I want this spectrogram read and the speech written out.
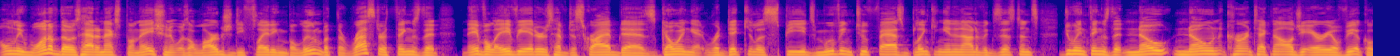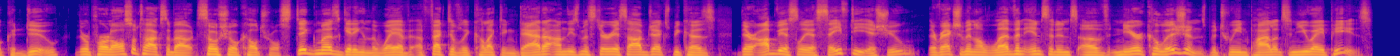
Only one of those had an explanation. It was a large deflating balloon, but the rest are things that naval aviators have described as going at ridiculous speeds, moving too fast, blinking in and out of existence, doing things that no known current technology aerial vehicle could do. The report also talks about social cultural stigmas getting in the way of effectively collecting data on these mysterious objects because they're obviously a safety issue. There have actually been 11 incidents of near collisions between pilots and UAPs.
